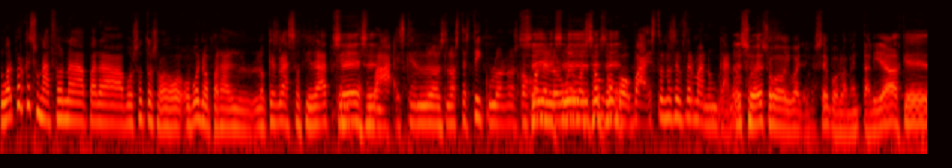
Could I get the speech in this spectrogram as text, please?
igual porque es una zona para vosotros, o, o bueno, para el- lo que es la sociedad, que Sí, sí. "Buah, es que los, los testículos, los cojones, Sí, los huevos son como, "Buah, esto no se enferma nunca, ¿no? Eso es, o igual, yo qué sé, por la mentalidad que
